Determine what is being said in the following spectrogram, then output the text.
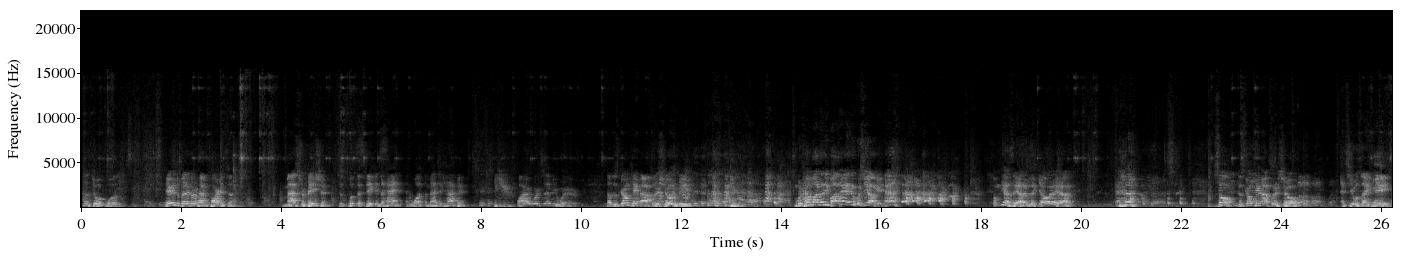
The joke was, here's the benefit of having Parkinson's. Masturbation. Just put the dick in the hand and watch the magic happen. Fireworks everywhere. Now this girl came after the show to me. मुठा नहीं बातें इन्हें खुशी आ गई हैं तुम नहीं हंसे यार अभी तक क्या हो रहा है यार so this girl came after the show and she was like hey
